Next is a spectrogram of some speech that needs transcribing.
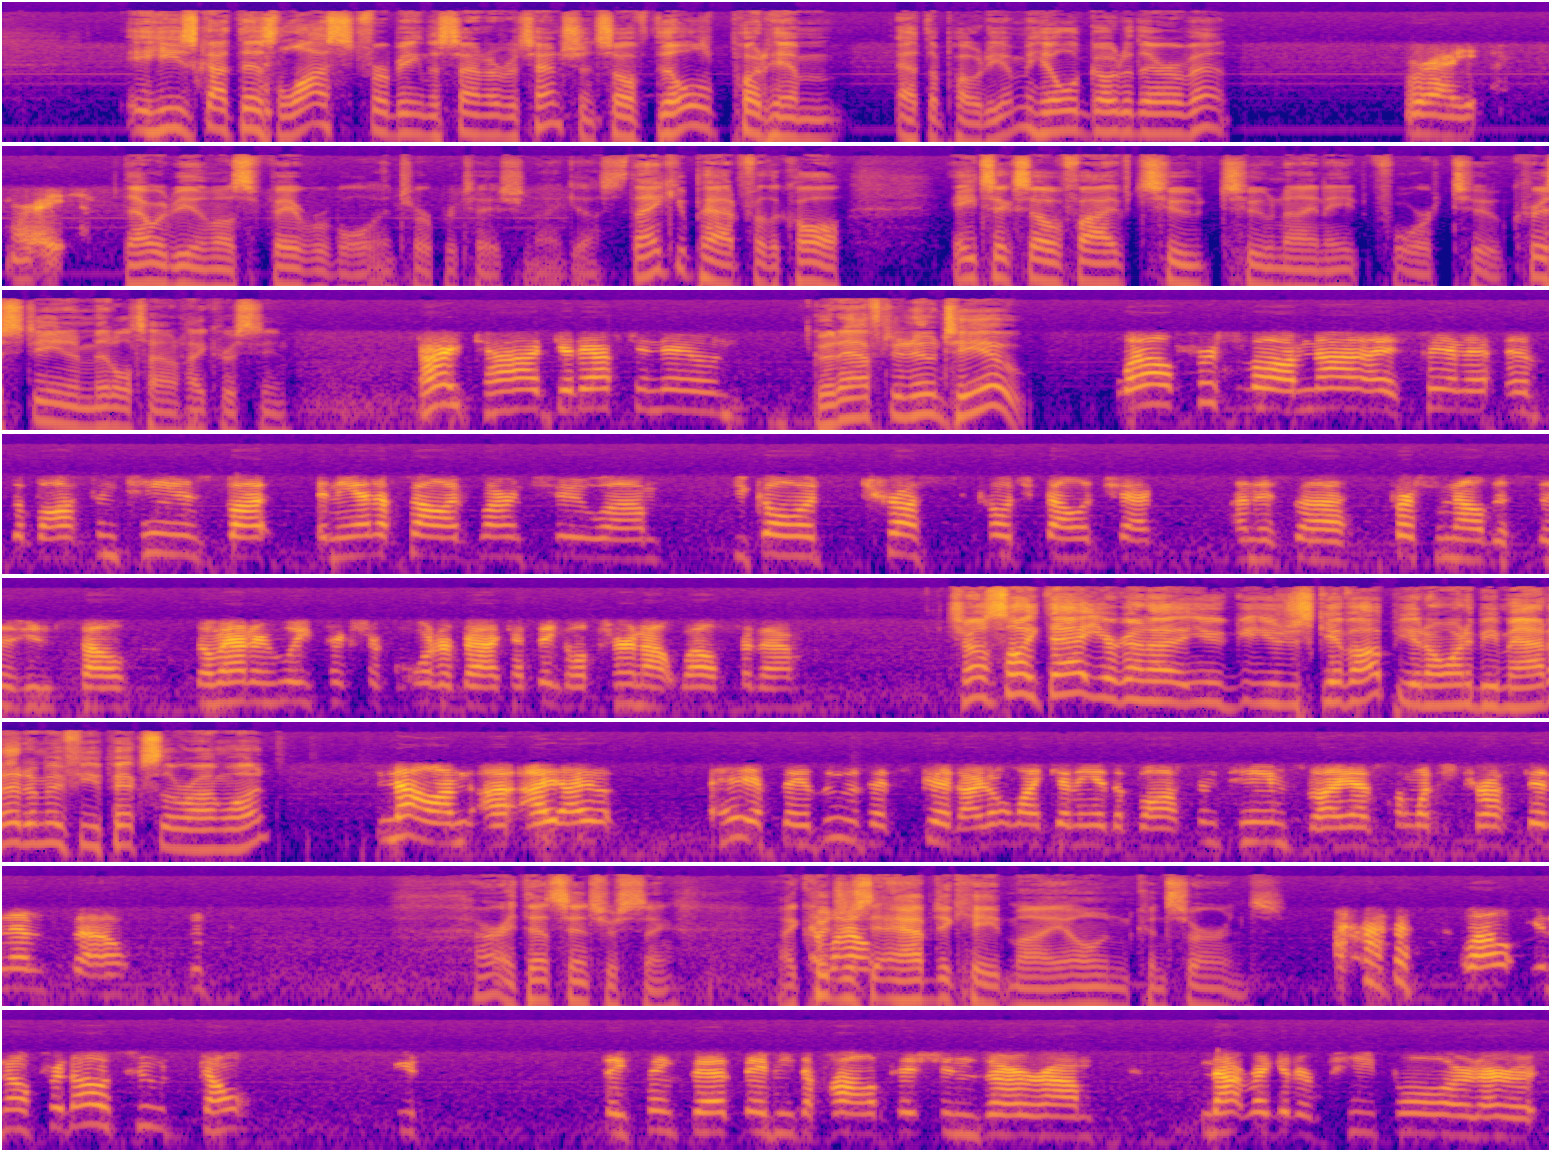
he's got this lust for being the center of attention. So if they'll put him at the podium, he'll go to their event. Right, right. That would be the most favorable interpretation, I guess. Thank you, Pat, for the call. 860-522-9842. Christine in Middletown. Hi, Christine. Hi, Todd. Good afternoon. Good afternoon to you. Well, first of all, I'm not a fan of the Boston teams, but in the NFL, I've learned to um, you go and trust Coach Belichick on his uh, personnel decisions. So no matter who he picks for quarterback, I think it'll turn out well for them. Just like that, you're gonna you you just give up. You don't want to be mad at him if he picks the wrong one. No, I'm I, I hey if they lose, that's good. I don't like any of the Boston teams, but I have so much trust in them. So. All right, that's interesting. I could well, just abdicate my own concerns. well, you know, for those who don't, they think that maybe the politicians are um, not regular people or they're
